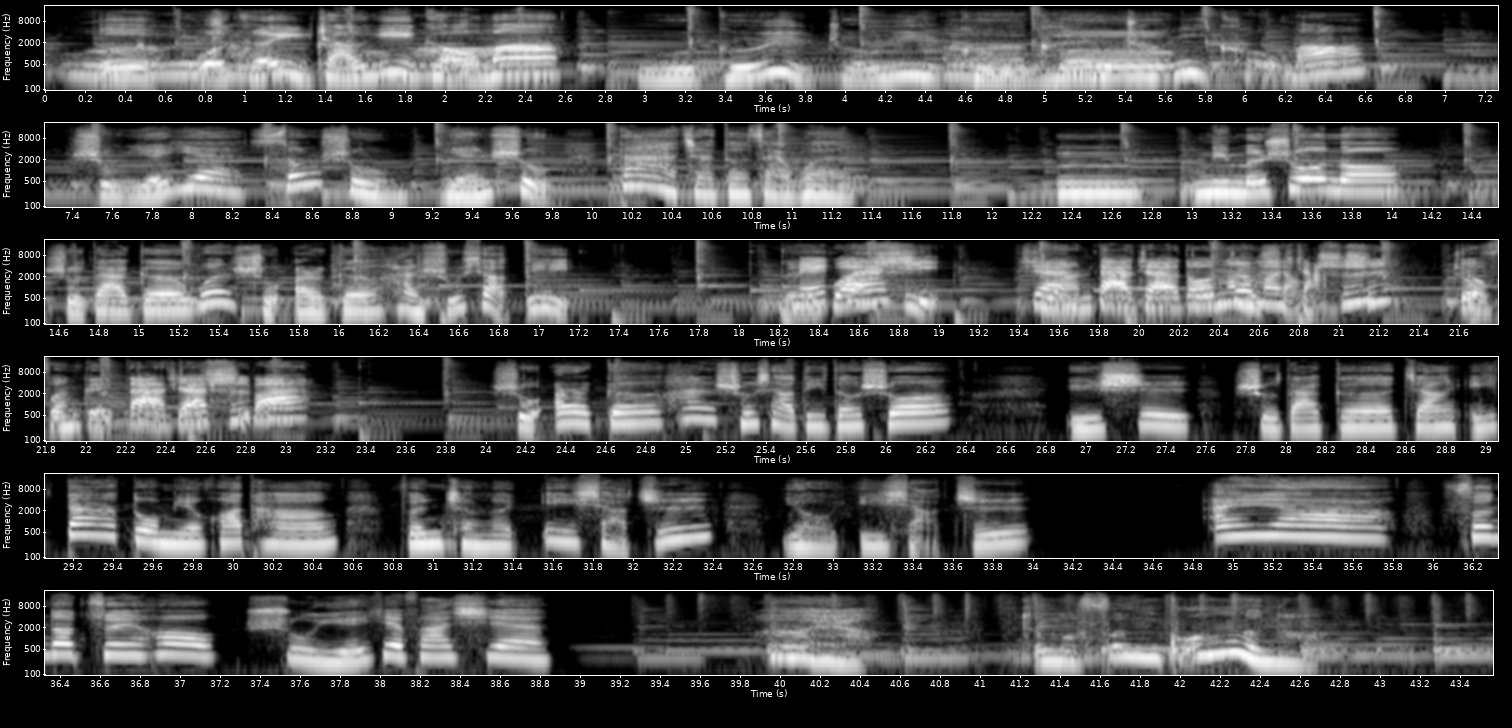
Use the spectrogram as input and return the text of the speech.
呃，我可以尝一口吗？我可以尝一口吗？可以尝一口吗？鼠爷爷、松鼠、鼹鼠，大家都在问。嗯，你们说呢？鼠大哥问鼠二哥和鼠小弟。没关系，既然大家都那么想吃，就分给大家吃吧。鼠二哥和鼠小弟都说。于是，鼠大哥将一大朵棉花糖分成了一小只又一小只。哎呀，分到最后，鼠爷爷发现，哎呀，怎么分光了呢？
